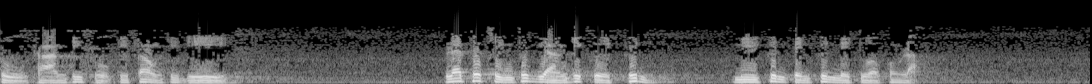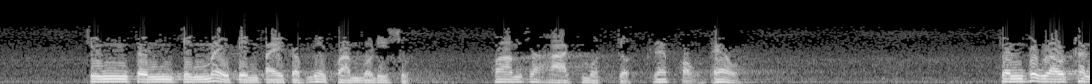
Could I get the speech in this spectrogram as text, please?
สู่ทางที่ถูกที่ต้องที่ดี และทุกสิ่งทุกอย่างที่เกิดขึ้น มีขึ้นเป็นขึ้นในตัวของเราจึงเป็นจึงไม่เป็นไปกับด้วยความบริสุทธิ์ ความสะอาดหมดจดและผ่องแผ้วจนพวกเราท่าน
